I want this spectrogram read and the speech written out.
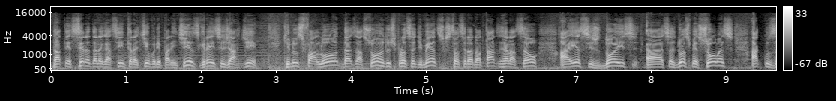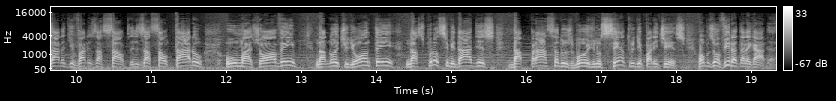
da terceira delegacia interativa de Parintins, Grace Jardim, que nos falou das ações, dos procedimentos que estão sendo adotados em relação a esses dois, a essas duas pessoas acusadas de vários assaltos. Eles assaltaram o uma jovem na noite de ontem, nas proximidades da Praça dos Bois, no centro de Parintins. Vamos ouvir a delegada.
